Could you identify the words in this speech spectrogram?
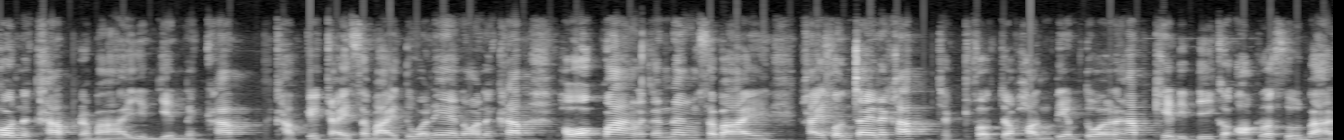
ก้นนะครับ ระบายเย็นๆนะครับ ขับไกลๆสบายตัวแน่นอนนะครับ เพราะว่ากว้างแล้วก็นั่งสบาย ใครสนใจนะครับ จะสดจะผ่อนเตรียมตัวนะครับ เครดิตดีก็ออกรถศูนย์บาท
